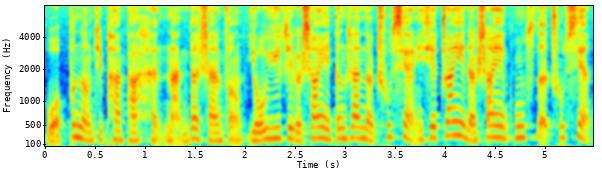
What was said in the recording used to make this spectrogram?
我不能去攀爬很难的山峰。由于这个商业登山的出现，一些专业的商业公司的出现，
